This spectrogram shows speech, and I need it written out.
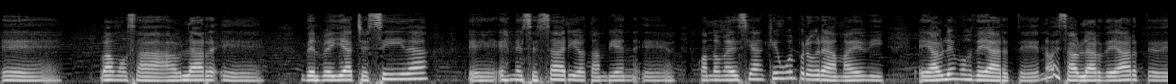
eh, vamos a hablar eh, del VIH/SIDA. Eh, es necesario también, eh, cuando me decían, qué buen programa, Evi, eh, hablemos de arte. No es hablar de arte, de...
